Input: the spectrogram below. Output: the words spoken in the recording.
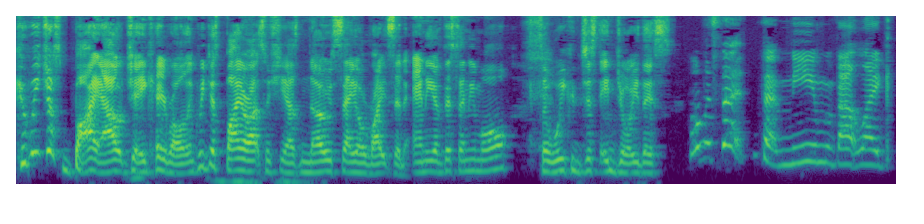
could we just buy out J.K. Rowling? Can we just buy her out so she has no say or rights in any of this anymore, so we can just enjoy this? what was that that meme about like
